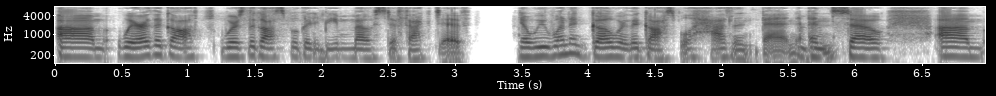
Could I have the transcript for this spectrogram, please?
um, where the gospel, where's the gospel going to be most effective know, we want to go where the gospel hasn't been. Mm-hmm. And so um,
